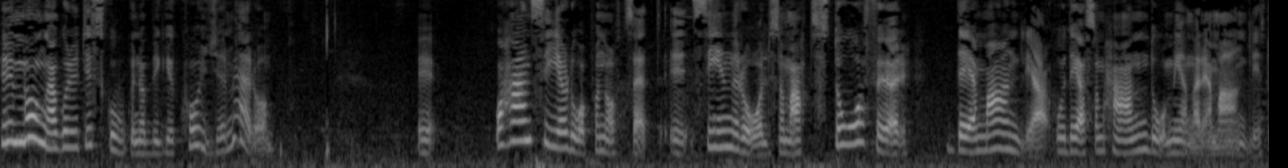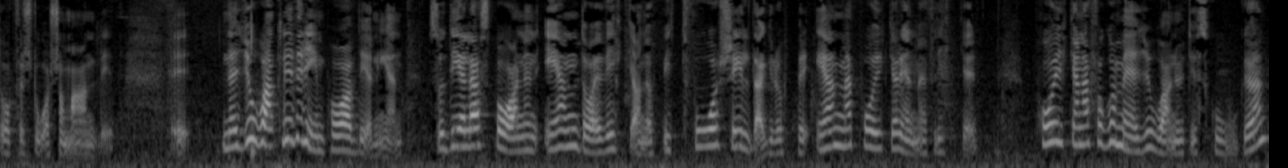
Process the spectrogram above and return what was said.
Hur många går ut i skogen och bygger kojor med dem? Eh, och han ser då på något sätt eh, sin roll som att stå för det manliga och det som han då menar är manligt och förstår som manligt. Eh, när Johan kliver in på avdelningen så delas barnen en dag i veckan upp i två skilda grupper, en med pojkar och en med flickor. Pojkarna får gå med Johan ut i skogen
